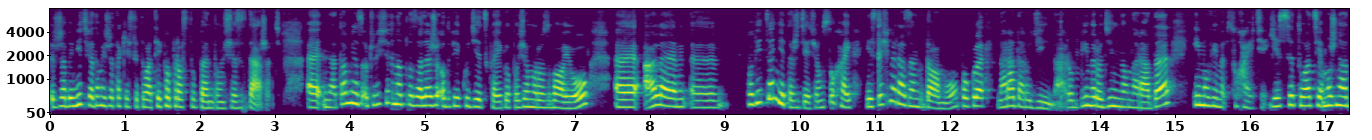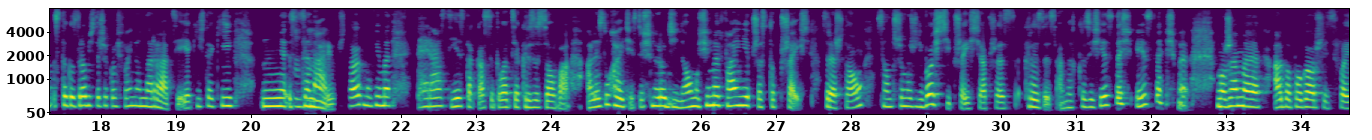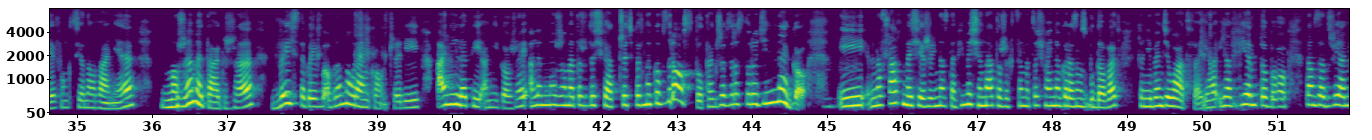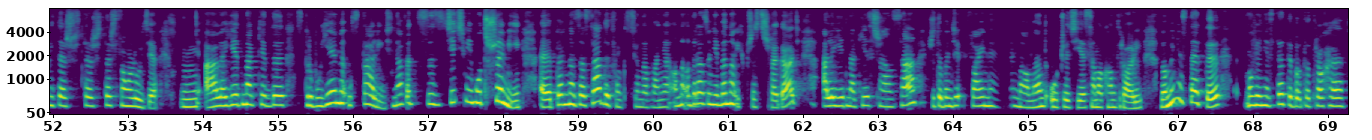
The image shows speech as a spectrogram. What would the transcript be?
żeby mieć świadomość, że takie sytuacje po prostu będą się zdarzać. E, natomiast oczywiście no, to zależy od wieku dziecka, jego poziomu rozwoju, e, ale e, powiedzenie też dzieciom, słuchaj, jesteśmy razem w domu, w ogóle narada rodzinna, robimy rodzinną naradę i mówimy, słuchajcie, jest sytuacja, można z tego zrobić też jakąś fajną narrację, jakiś taki mm, mhm. scenariusz, mhm. tak? Mówimy, teraz jest taka sytuacja kryzysowa, ale słuchajcie, jesteśmy rodziną, musimy fajnie przez to przejść. Zresztą są trzy możliwości przejścia przez kryzys, a my w kryzysie jesteś, jesteśmy. Możemy albo pogorszyć swoje funkcjonowanie, możemy także wyjść z tego jakby obronną ręką, czyli ani lepiej, ani gorzej, ale możemy też doświadczyć pewnego wzrostu, także wzrostu rodzinnego. I nastawmy się, jeżeli nastawimy się na to, że chcemy coś fajnego razem zbudować, to nie będzie łatwe. Ja, ja wiem to, bo tam za drzwiami też, też, też są ludzie, mm, ale jednak kiedy spróbujemy ustalić, nawet z, z dziećmi młodszymi, e, pewne zasady funkcjonowania, one od razu nie będą ich przestrzegać, ale jednak jest szansa, że to będzie fajny moment uczyć je samokontroli. Bo my niestety, mówię niestety, bo to trochę her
